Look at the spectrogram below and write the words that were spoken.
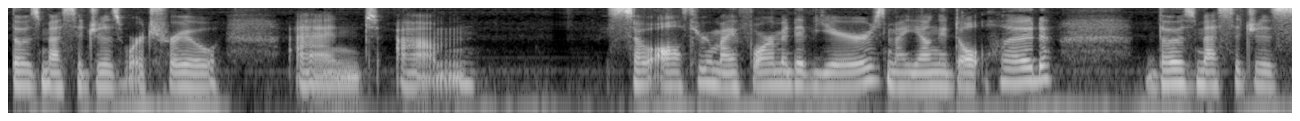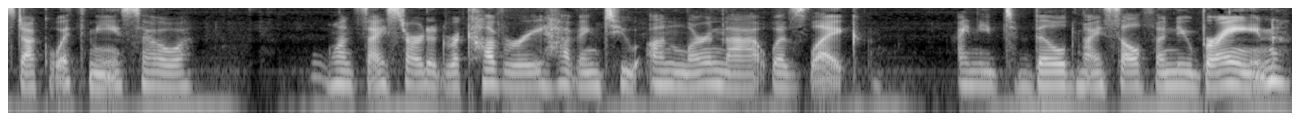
those messages were true. And um, so, all through my formative years, my young adulthood, those messages stuck with me. So, once I started recovery, having to unlearn that was like, I need to build myself a new brain.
